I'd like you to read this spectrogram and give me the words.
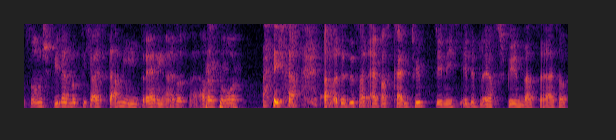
so einen Spieler nutze ich als Dummy im Training, also aber so, ja, aber das ist halt einfach kein Typ, den ich in den Playoffs spielen lasse. Also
